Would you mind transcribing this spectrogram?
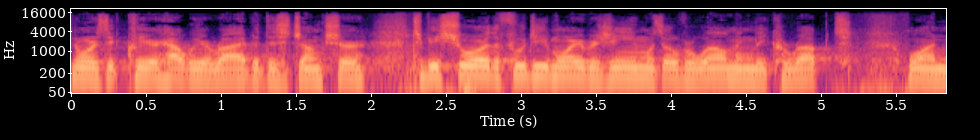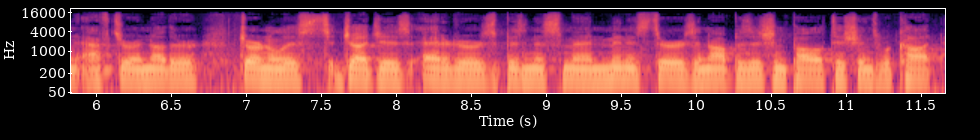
nor is it clear how we arrived at this juncture. To be sure, the Fujimori regime was overwhelmingly corrupt, one after another. Journalists, judges, editors, businessmen, ministers, and opposition politicians were caught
